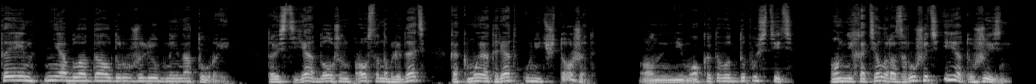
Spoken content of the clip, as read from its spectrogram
Тейн не обладал дружелюбной натурой. То есть я должен просто наблюдать, как мой отряд уничтожит? Он не мог этого допустить. Он не хотел разрушить и эту жизнь.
